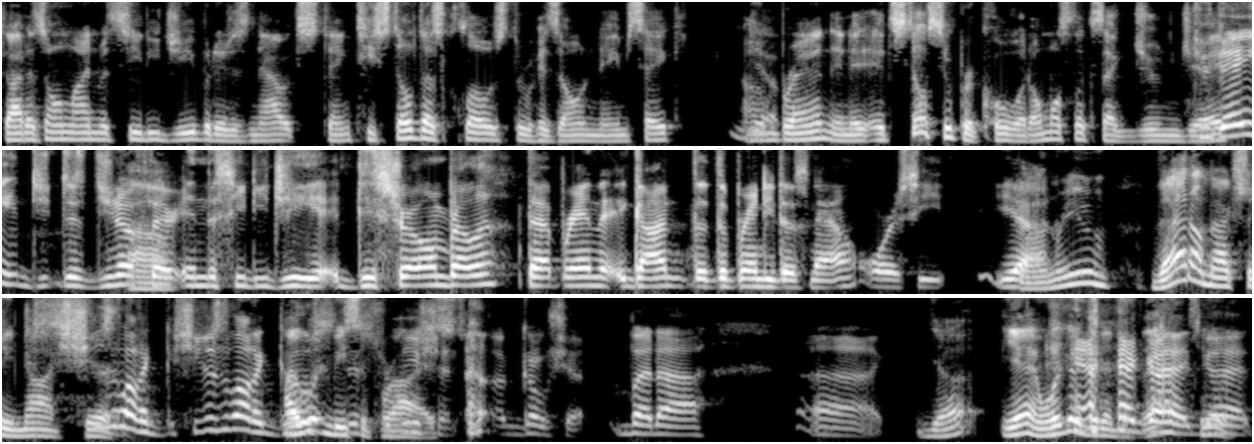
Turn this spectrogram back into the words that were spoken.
got his own line with CDG, but it is now extinct. He still does clothes through his own namesake um, Yep. brand, and it, it's still super cool. It almost looks like June Do J. they? Do, do you know if Um, they're in the CDG distro umbrella? That brand that got the, the brand he does now, or is he? Yeah, Ganryu? That I'm actually not she sure. does a lot of she does a lot of. Ghost I wouldn't be distribution. Gosha, but uh, uh, yeah, yeah, and we're gonna get into go that ahead, too. go ahead.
